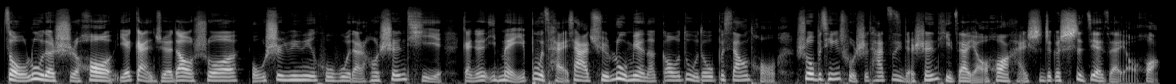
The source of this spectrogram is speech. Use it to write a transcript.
走路的时候也感觉到说头是晕晕乎乎的，然后身体感觉每一步踩下去路面的高度都不相同，说不清楚是他自己的身体在摇晃，还是这个世界在摇晃。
